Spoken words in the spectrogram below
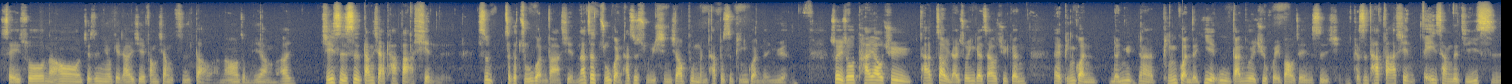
谁说，然后就是你有给他一些方向指导啊，然后怎么样啊？即使是当下他发现的，是这个主管发现。那这主管他是属于行销部门，他不是品管人员，所以说他要去，他照理来说应该是要去跟。哎，品管人员呃，品管的业务单位去回报这件事情，可是他发现非常的及时，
